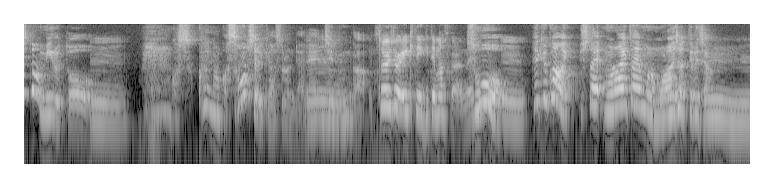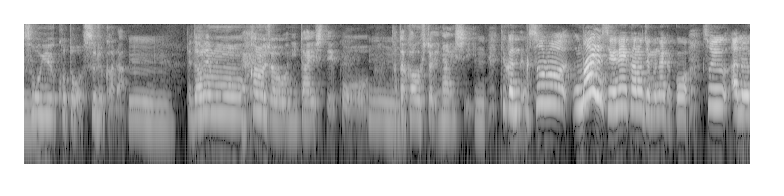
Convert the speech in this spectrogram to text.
人を見ると、うん。なんかすっごいなんか損してる気がするんだよね、うん。自分が。そういう人が生きていけてますからね。そう、うん。結局はしたいもらいたいものもらえちゃってるじゃん、うんそういうことをするから、うん誰も彼女に対してこう、うん。戦う人いないし、うん、ていうかそのうまいですよね彼女も。なんかこうそういうあの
